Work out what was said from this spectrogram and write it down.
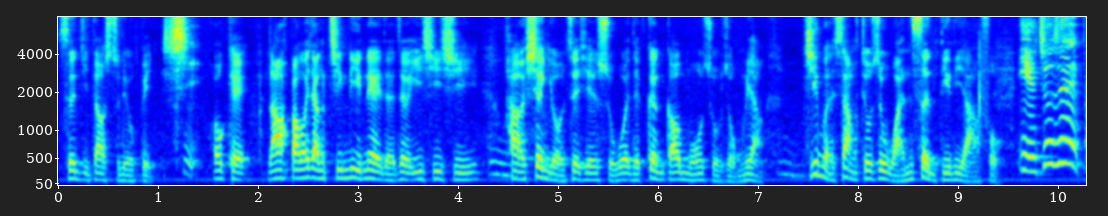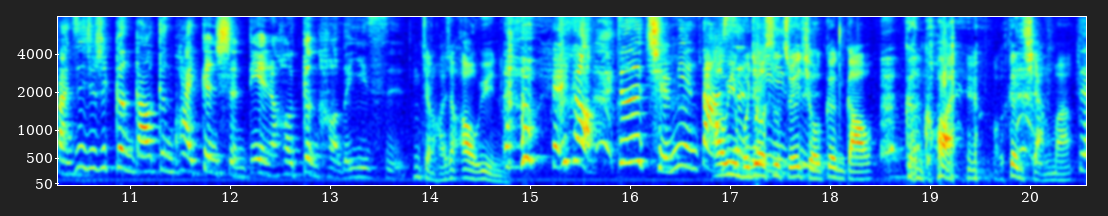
升级到十六 bit。是，OK，然后包括像精力内的这个 ECC，、还有现有这些所谓的更高模组容量，基本上就是完胜 DDR4。也就是反正就是更高、更快、更省电，然后更好的意思。你讲的好像奥运了，就是全面大胜奥运不就是追求更高、更快、更强吗？对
